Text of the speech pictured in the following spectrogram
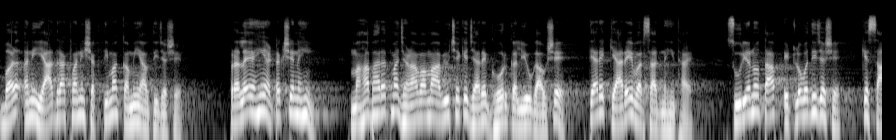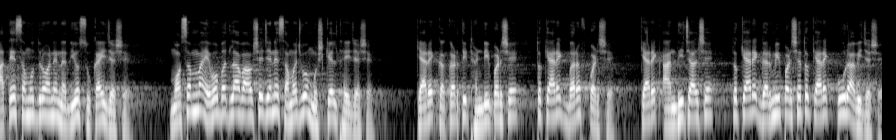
બળ અને યાદ રાખવાની શક્તિમાં કમી આવતી જશે. પ્રલય અહીં અટકશે નહીં. મહાભારતમાં જણાવવામાં આવ્યું છે કે જ્યારે ઘોર કલિયુગ આવશે, ત્યારે ક્યારેય વરસાદ નહીં થાય. સૂર્યનો તાપ એટલો વધી જશે કે સાતે સમુદ્રો અને નદીઓ સુકાઈ જશે. મોસમમાં એવો બદલાવ આવશે જેને સમજવો મુશ્કેલ થઈ જશે. ક્યારેક કકડતી ઠંડી પડશે, તો ક્યારેક બરફ પડશે. ક્યારેક આંધી ચાલશે, તો ક્યારેક ગરમી પડશે, તો ક્યારેક પૂર આવી જશે.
